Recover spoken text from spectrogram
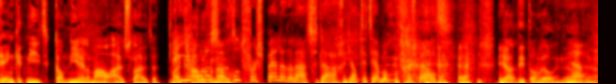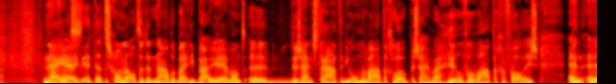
denk het niet, kan het niet helemaal uitsluiten. Maar en je kon het zo uit- goed voorspellen de laatste dagen. Je had dit helemaal goed voorspeld. ja, dit dan wel inderdaad. Ja. Nee, ja, het- dat is gewoon altijd het nadeel bij die buien. Hè? Want eh, er zijn straten die onder water gelopen zijn... waar heel veel water gevallen is. En eh,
